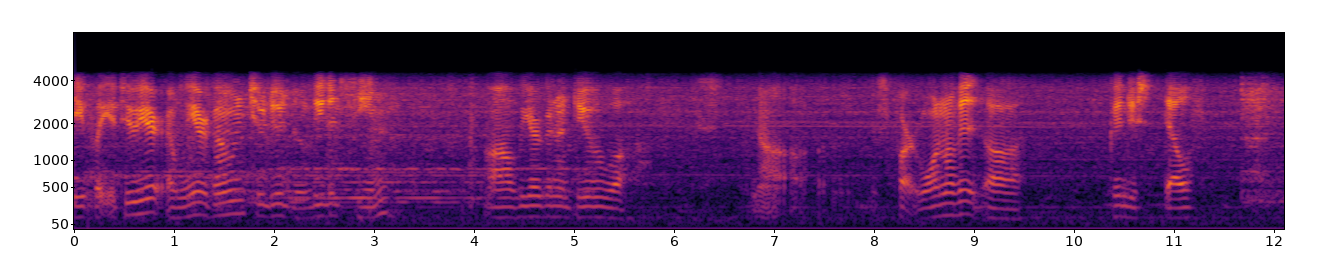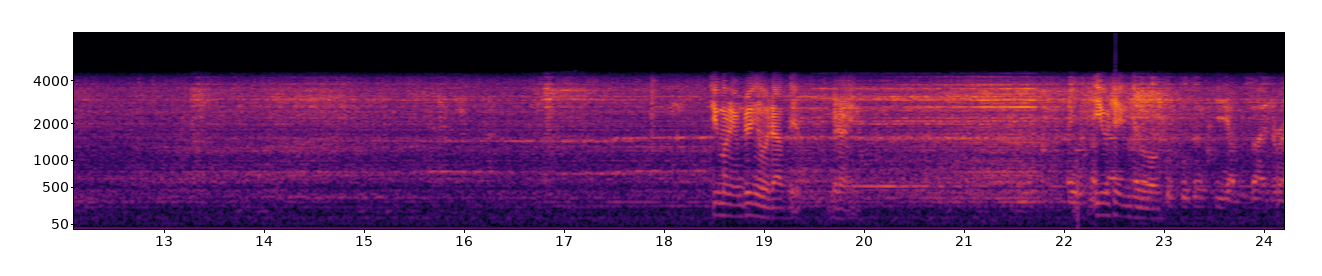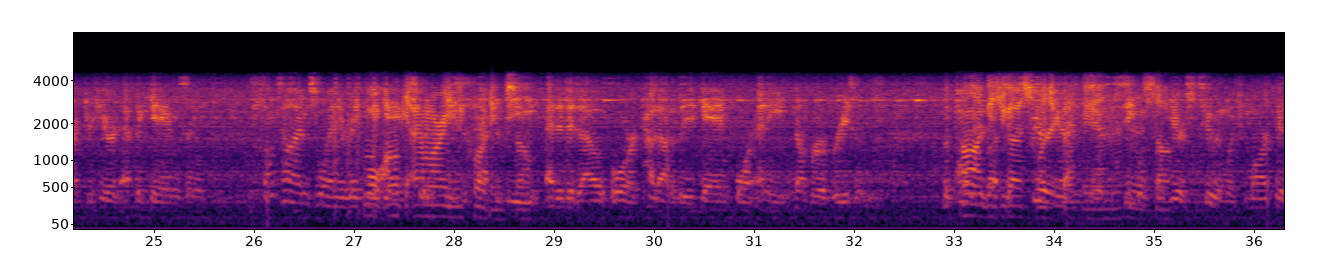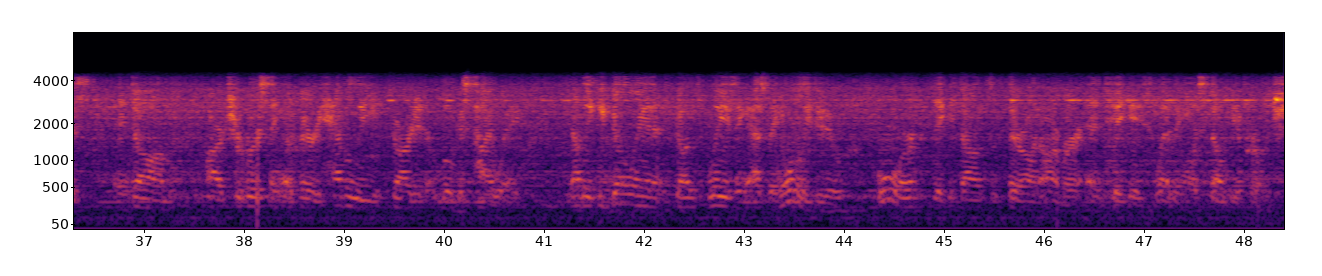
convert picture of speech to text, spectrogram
DFlater 2 here, and we are going to do deleted scene. Uh, we are going to do, uh, uh, this part 1 of it, uh, going to do stealth. See, money, I'm doing it without you. Without you. You were taking too long. I'm the design director here at Epic Games, and sometimes when you're making Well, a game, okay, I'm already recording, have to be so. edited out or cut out of the game for any number of reasons. The Oh, I part guess you guys switch back again, is a sequence of Gears 2 in which Marcus and Dom are traversing a very heavily guarded Locust highway. Now they can go in guns blazing as they normally do, or they can don some Theron armor and take a slightly more stealthy approach.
